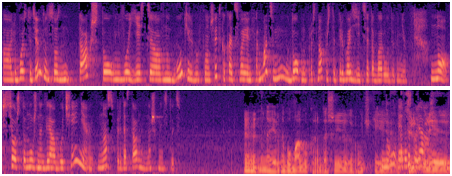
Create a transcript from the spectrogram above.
а, любой студент он создан так, что у него есть э, в ноутбуке либо в планшете какая-то своя информация, ему удобно просто-напросто перевозить это оборудование. Но все, что нужно для обучения, у нас предоставлено в нашем институте. Ну, наверное, бумагу, карандаши, ручки. Ну, это циркули.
